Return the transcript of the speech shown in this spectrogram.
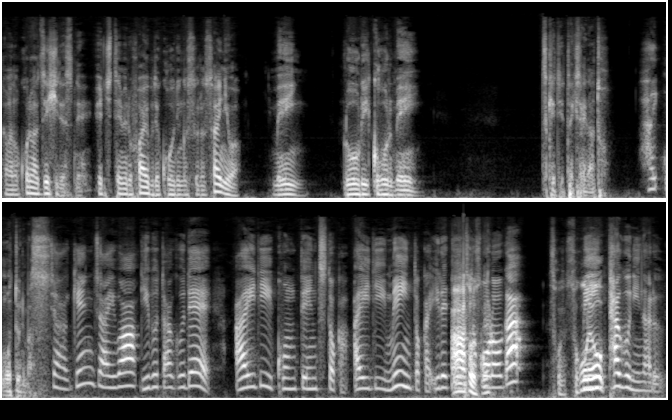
あの、これはぜひですね、HTML5 でコーディングする際には、メイン、ロールイコールメイン、つけていただきたいなとはい。思っております。じゃあ、現在は div タグで ID コンテンツとか ID メインとか入れてるとあーそうですねころがそ、そこをメインタグになる。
